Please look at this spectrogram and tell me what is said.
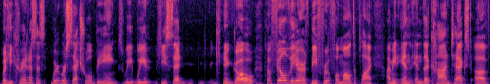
but He created us as we're, we're sexual beings. We, we, he said, go, fill the earth, be fruitful, multiply. I mean, in, in the context of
